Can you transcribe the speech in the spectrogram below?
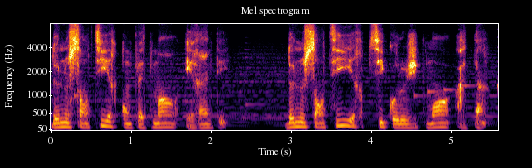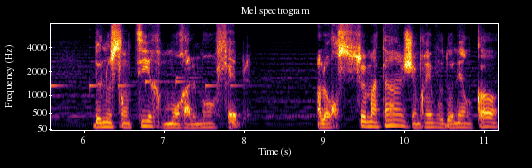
de nous sentir complètement éreintés, de nous sentir psychologiquement atteints, de nous sentir moralement faibles. Alors ce matin, j'aimerais vous donner encore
